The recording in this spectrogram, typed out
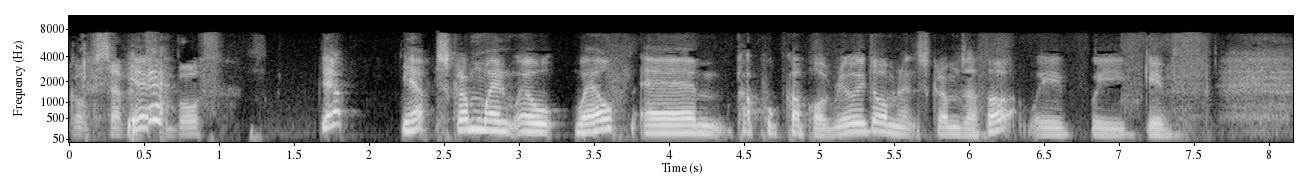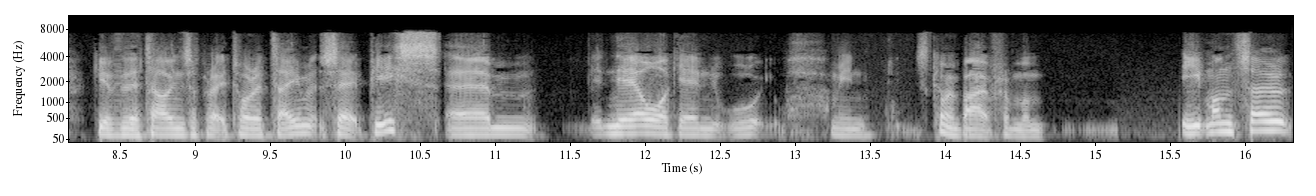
got seven yeah. from both. Yep. Yep, scrum went well. Well, um, couple couple of really dominant scrums. I thought we we give give the Italians a pretty torrid time at set piece. Um, Nel again. I mean, he's coming back from eight months out,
